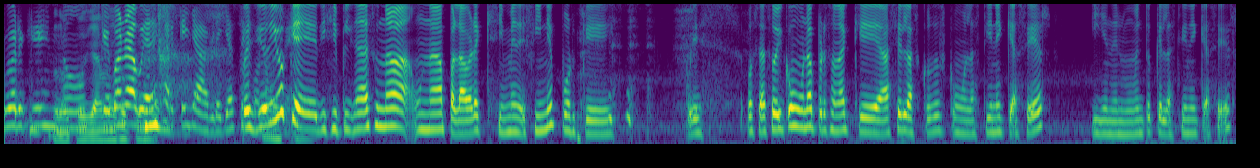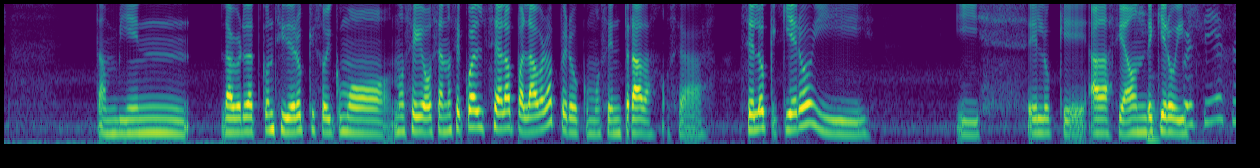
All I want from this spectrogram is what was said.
¿Por qué No, no? pues ya que bueno, dijo voy a dejar que ya hable, ya se Pues yo digo que disciplinada es una, una palabra que sí me define porque, pues, o sea, soy como una persona que hace las cosas como las tiene que hacer y en el momento que las tiene que hacer. También, la verdad, considero que soy como, no sé, o sea, no sé cuál sea la palabra, pero como centrada. O sea, sé lo que quiero y, y sé lo que, hacia dónde Sí. quiero ir. Pues sí, es Sí,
